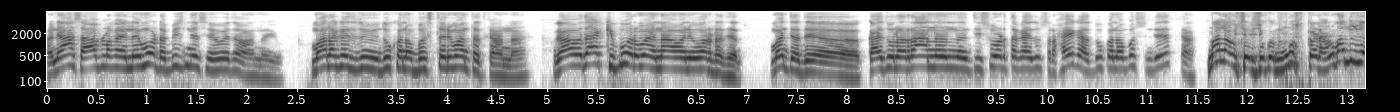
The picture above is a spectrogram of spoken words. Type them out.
आणि असं आपला काय लय मोठा बिझनेस आहे होय अण्णा येऊ मला कधी तुम्ही दुकानात बस तरी म्हणतात का अण्णा? गावात अख्खी पोरं माझ्या नावाने ओरडतात. म्हणतात "अं, काय तुला रान ती सोडता काय दुसरं? आहे का? दुकानात बसून देतात का? मला हुशार शिकव मुस्कड आणू का तुझं?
